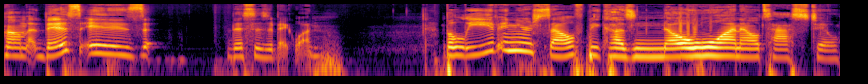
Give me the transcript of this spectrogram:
Um this is this is a big one. Believe in yourself because no one else has to.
